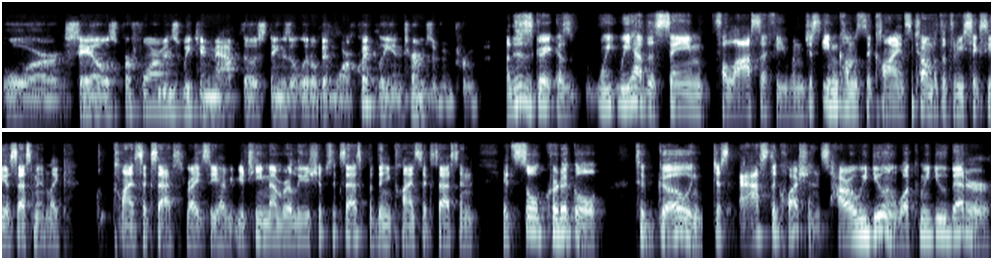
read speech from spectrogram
or sales performance, we can map those things a little bit more quickly in terms of improvement. This is great because we, we have the same philosophy when just even comes to clients, talking about the 360 assessment, like client success, right? So you have your team member leadership success, but then your client success. And it's so critical to go and just ask the questions. How are we doing? What can we do better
